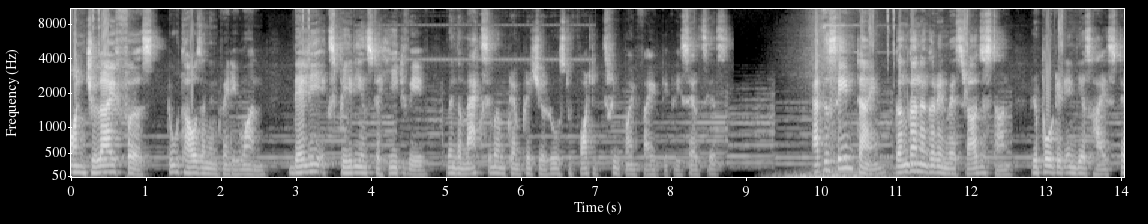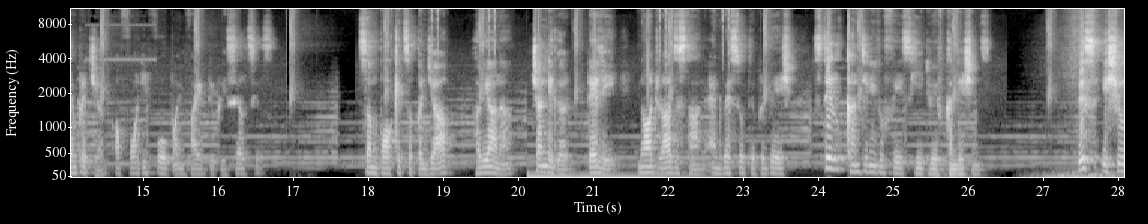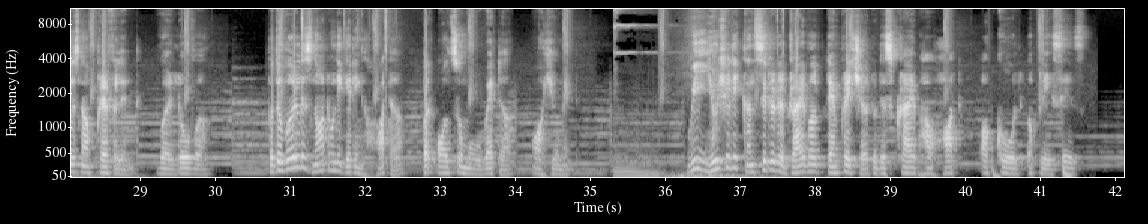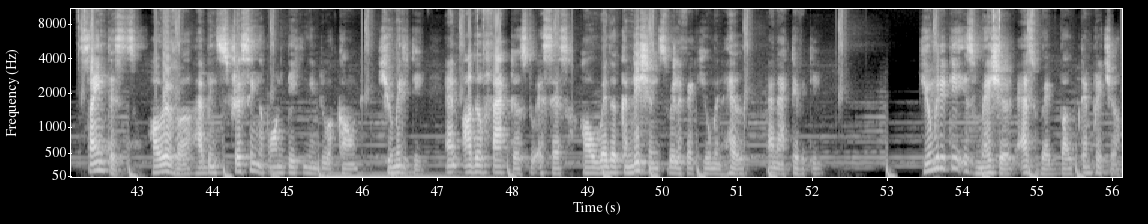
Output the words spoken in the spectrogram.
On July 1st, 2021, Delhi experienced a heat wave when the maximum temperature rose to 43.5 degrees Celsius. At the same time, Ganganagar in West Rajasthan reported India's highest temperature of 44.5 degrees Celsius. Some pockets of Punjab, Haryana, Chandigarh, Delhi, North Rajasthan, and West Uttar Pradesh still continue to face heatwave conditions. This issue is now prevalent world over. But the world is not only getting hotter, but also more wetter or humid. We usually consider a dry bulb temperature to describe how hot or cold a place is. Scientists, however, have been stressing upon taking into account humidity and other factors to assess how weather conditions will affect human health and activity. Humidity is measured as wet bulb temperature.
